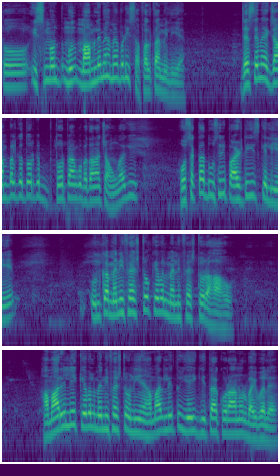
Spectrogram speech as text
तो इस मामले में हमें बड़ी सफलता मिली है। जैसे मैं एग्ज़ाम्पल के तौर के, तौर पे आपको बताना चाहूँगा कि हो सकता है दूसरी पार्टीज़ के लिए उनका मैनिफेस्टो केवल मैनिफेस्टो रहा हो। हमारे लिए केवल मैनिफेस्टो नहीं है, हमारे लिए तो यही गीता, कुरान और बाइबल है।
